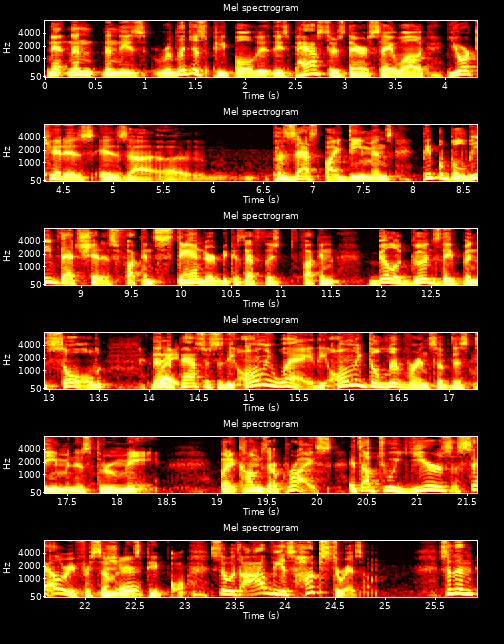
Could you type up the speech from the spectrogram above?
Then, then, then these religious people, these pastors there, say, "Well, your kid is is uh, uh, possessed by demons." People believe that shit is fucking standard because that's the fucking bill of goods they've been sold. Then the pastor says, "The only way, the only deliverance of this demon is through me." But it comes at a price. It's up to a year's salary for some of these people. So it's obvious hucksterism. So then,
